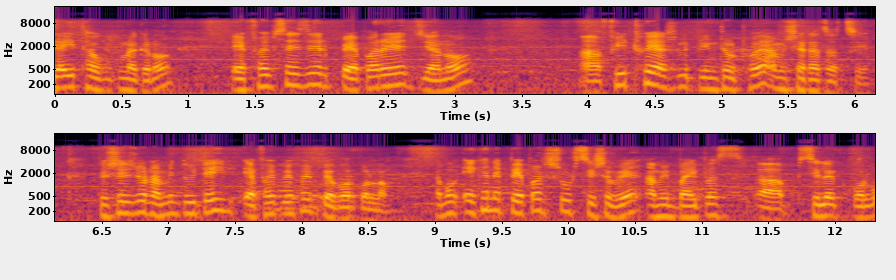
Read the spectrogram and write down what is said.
যাই থাকুক না কেন এফ ফাইভ সাইজের পেপারে যেন ফিট হয়ে আসলে প্রিন্ট আউট হয়ে, আমি সেটা চাচ্ছি। তো সেই জন্য আমি দুইটাই এফ এফআই এফআই ব্যবহার করলাম। এবং এখানে পেপার শুটস হিসেবে আমি বাইপাস সিলেক্ট করব,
